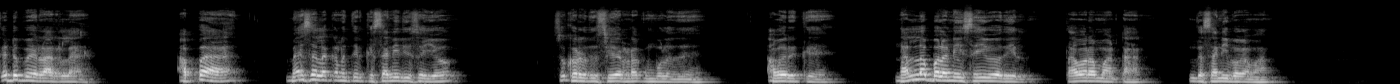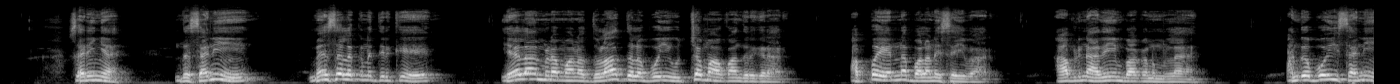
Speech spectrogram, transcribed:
கெட்டு போயிடுறாருல்ல. அப்போ மேசலக்கணத்திற்கு சனி திசையோ சுக்கர திசையோ நடக்கும் பொழுது அவருக்கு நல்ல பலனை செய்வதில் தவற மாட்டார் இந்த சனி பகவான். சரிங்க. இந்த சனி மேசலக்கணத்திற்கு ஏழாம் இடமான துலாத்தில் போய் உச்சமாக உட்காந்துருக்கிறார் அப்போ என்ன பலனை செய்வார்? அப்படின்னு அதையும் பார்க்கணும்ல. அங்கே போய் சனி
